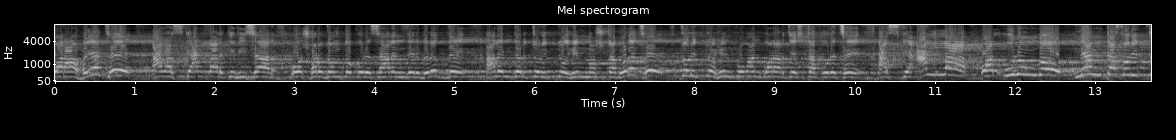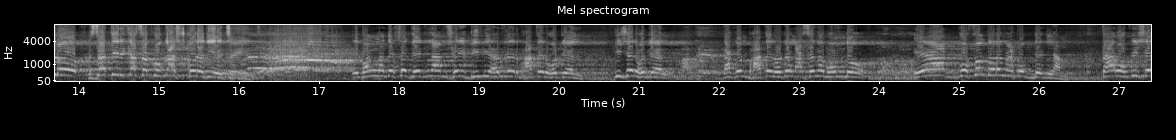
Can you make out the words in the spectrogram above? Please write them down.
করা হয়েছে। আর আজকে আল্লাহর কি বিচার? ও ষড়যন্ত্র করেছে আলেমদের বিরুদ্ধে। আলেমদের চরিত্রহীন নষ্ট বলেছে চরিত্রহীন প্রমাণ করার চেষ্টা করেছে। আজকে আল্লাহ ওর উলঙ্গ, ন্যাংটা চরিত্র জাতির কাছে প্রকাশ করে দিয়েছে। এই বাংলাদেশে দেখলাম সেই ডিবি হারুনের ভাতের হোটেল। কিসের হোটেল? এখন ভাতের হোটেল আছে না বন্ধ? এক বছর ধরে নাটক দেখলাম। তার অফিসে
